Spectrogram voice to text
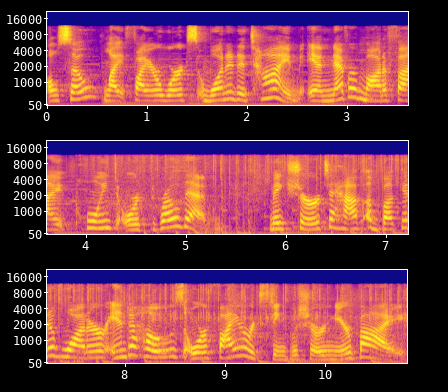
Also, light fireworks one at a time and never modify, point, or throw them. Make sure to have a bucket of water and a hose or fire extinguisher nearby.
